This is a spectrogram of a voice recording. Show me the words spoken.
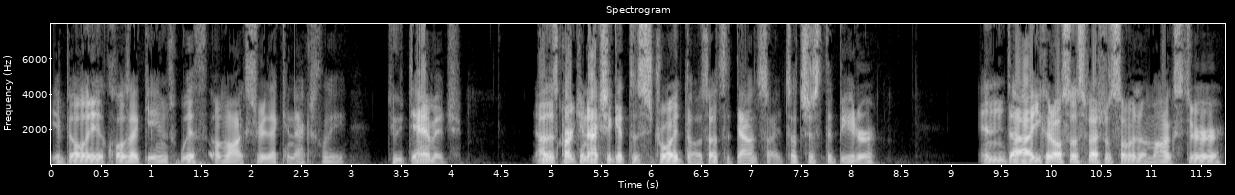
the ability to close out games with a monster that can actually do damage. Now, this card can actually get destroyed, though, so that's the downside. So it's just the beater. And uh, you could also special summon a monster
